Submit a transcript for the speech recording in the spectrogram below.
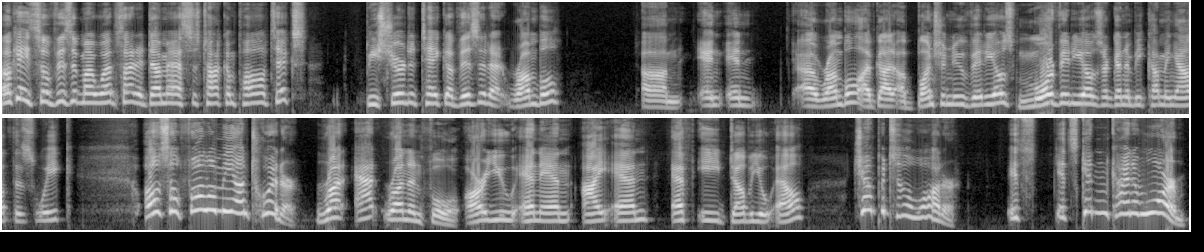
Okay, so visit my website at Dumbasses Talking Politics. Be sure to take a visit at Rumble. Um, and and uh, Rumble, I've got a bunch of new videos. More videos are going to be coming out this week. Also, follow me on Twitter. Run at Runninfewl. R U N N I N F E W L. Jump into the water. It's it's getting kind of warm.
